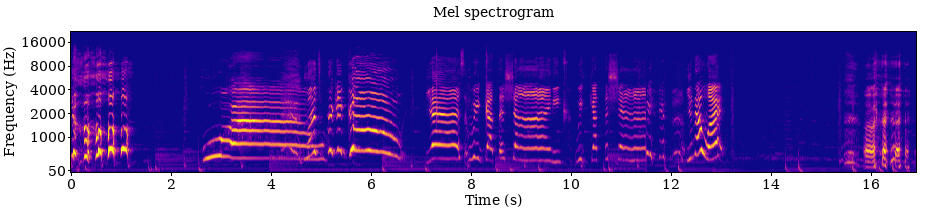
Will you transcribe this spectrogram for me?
no! Wow! Let's freaking go! Yes, we got the shiny. We got the shiny. you know what? Uh,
